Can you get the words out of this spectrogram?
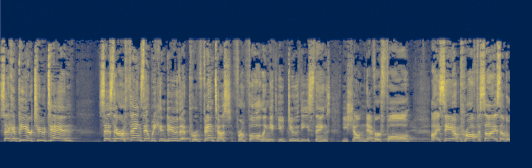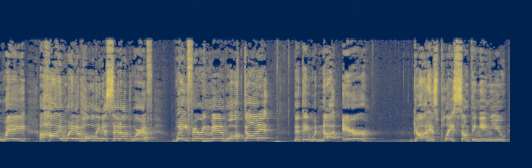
2 Peter 2:10 says there are things that we can do that prevent us from falling. If you do these things, you shall never fall. Isaiah prophesies of a way, a highway of holiness set up where if wayfaring men walked on it, that they would not err. God has placed something in you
